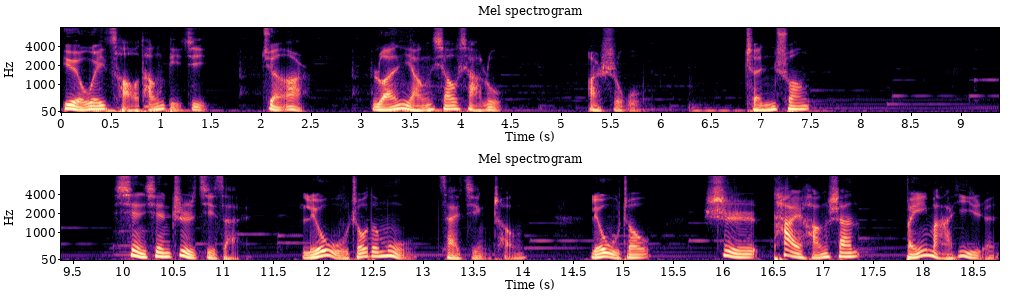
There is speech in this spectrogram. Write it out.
阅微草堂笔记》卷二，《滦阳消夏录》二十五，陈双。县县志记载，刘武周的墓在景城。刘武周是太行山北马邑人，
